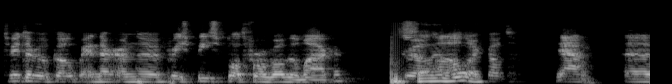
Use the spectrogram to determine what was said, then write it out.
Twitter wil kopen en daar een free speech platform van wil maken. Terwijl aan de andere kant, ja, eh,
